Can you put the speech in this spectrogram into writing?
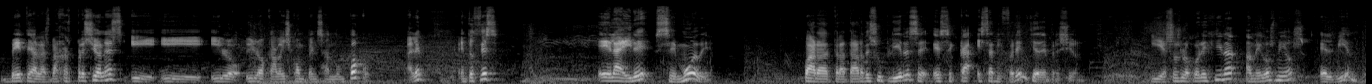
vete a las bajas presiones y, y, lo, y lo acabáis compensando un poco, ¿vale? Entonces, el aire se mueve para tratar de suplir ese, esa diferencia de presión. Y eso es lo que origina, amigos míos, el viento.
